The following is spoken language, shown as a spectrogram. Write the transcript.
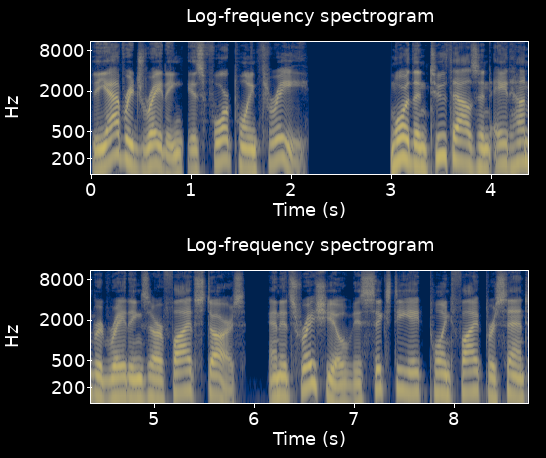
the average rating is 4.3. More than 2,800 ratings are 5 stars, and its ratio is 68.5%.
